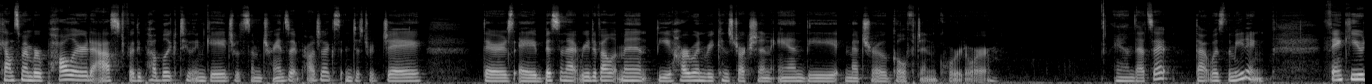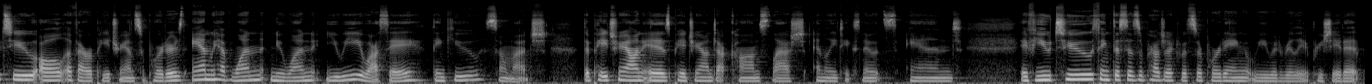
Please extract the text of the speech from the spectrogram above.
Councilmember Pollard asked for the public to engage with some transit projects in District J. There's a Bissonnet redevelopment, the Harwin reconstruction, and the Metro Gulfton corridor. And that's it. That was the meeting. Thank you to all of our Patreon supporters. And we have one new one, Yui Iwase. Thank you so much. The Patreon is patreon.com slash Emily Takes Notes. And if you too think this is a project worth supporting, we would really appreciate it.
